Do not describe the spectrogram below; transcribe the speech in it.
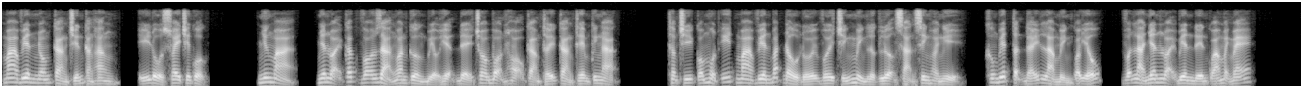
Ma viên nhóm càng chiến càng hăng, ý đồ xoay chiến cuộc. Nhưng mà, nhân loại các võ giả ngoan cường biểu hiện để cho bọn họ cảm thấy càng thêm kinh ngạc. Thậm chí có một ít ma viên bắt đầu đối với chính mình lực lượng sản sinh hoài nghỉ không biết tận đấy là mình quá yếu, vẫn là nhân loại biên đến quá mạnh mẽ.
